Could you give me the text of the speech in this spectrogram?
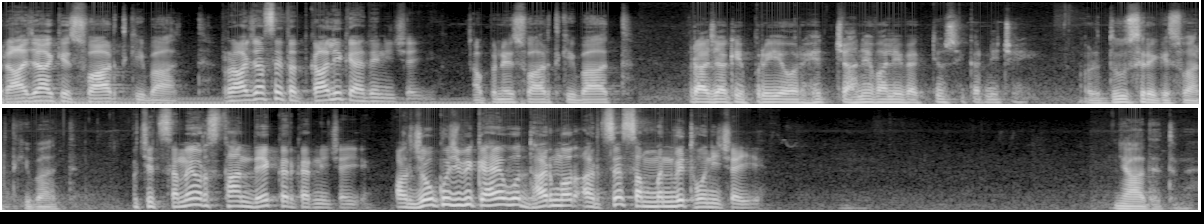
राजा के स्वार्थ की बात। राजा से तत्काल ही कह देनी चाहिए। अपने स्वार्थ की बात। राजा के प्रिय और हित चाहने वाले व्यक्तियों से करनी चाहिए। और दूसरे के स्वार्थ की बात। उचित समय और स्थान देख कर करनी चाहिए। और जो कुछ भी कहे वो धर्म और अर्थ से संबंधित होनी चाहिए। याद है तुम्हें।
